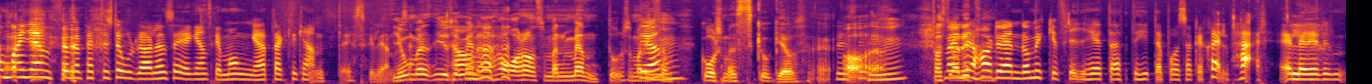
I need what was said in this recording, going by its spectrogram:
Om man jämför med Petter Stordalen så är ganska många praktikanter skulle jag Jo, säga. men just jag Ja. menar, har honom som en mentor som man Ja. liksom går som en skugga. Och, ja. Mm. Men har inte- du ändå mycket frihet att hitta på saker själv här? Eller är du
